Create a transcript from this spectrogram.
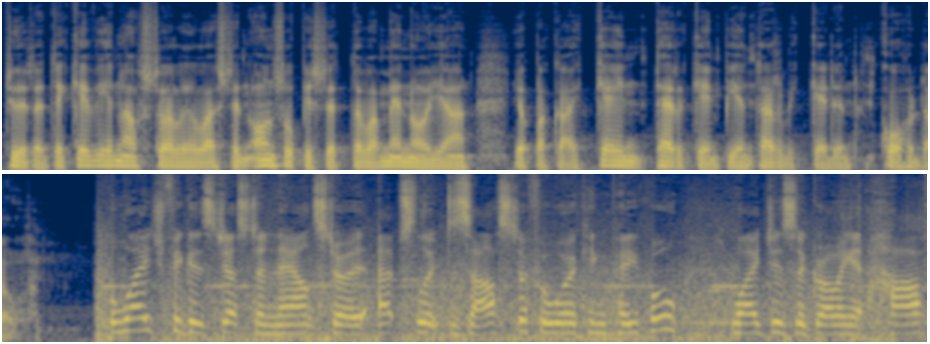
työtä tekevien australialaisten on supistettava menojaan jopa kaikkein tärkeimpien tarvikkeiden kohdalla. The wage figures just announced are an absolute disaster for working people. Wages are growing at half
